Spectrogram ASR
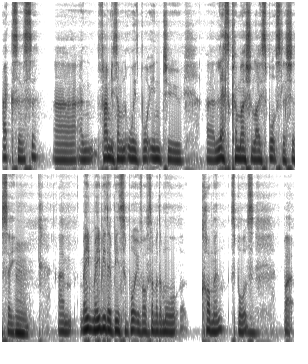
access, uh, and families haven't always bought into uh, less commercialized sports. Let's just say Mm. Um, may, maybe they've been supportive of some of the more common sports, but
